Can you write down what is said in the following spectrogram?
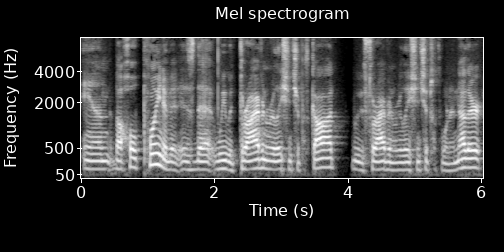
And the whole point of it is that we would thrive in relationship with God, we would thrive in relationships with one another,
